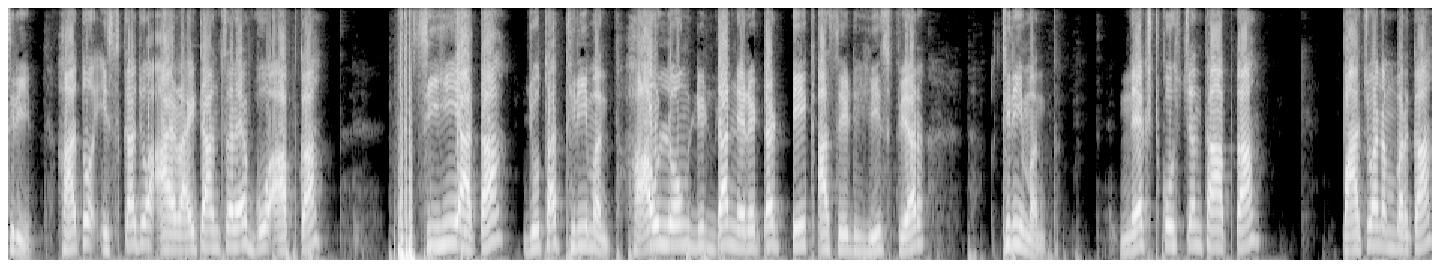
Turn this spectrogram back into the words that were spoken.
थ्री हाँ तो इसका जो राइट आंसर है, वो आपका सी ही आता, जो था three month how long did the narrator take acid his fear three month next question था आपका, पांचवा नंबर का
